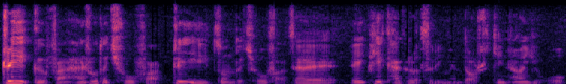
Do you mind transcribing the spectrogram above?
这个反函数的求法，这一种的求法在 AP Calculus 里面倒是经常有。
